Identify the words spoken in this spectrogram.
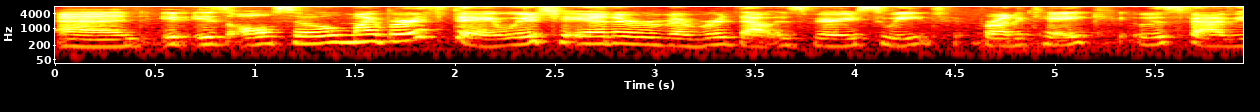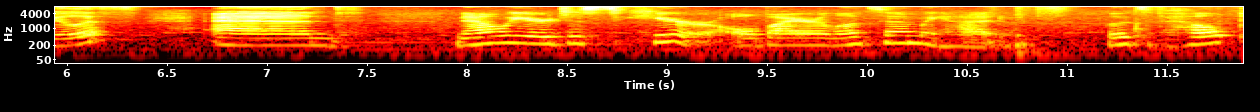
And it is also my birthday, which Anna remembered. That was very sweet. Brought a cake. It was fabulous. And now we are just here all by our lonesome. We had loads of help.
